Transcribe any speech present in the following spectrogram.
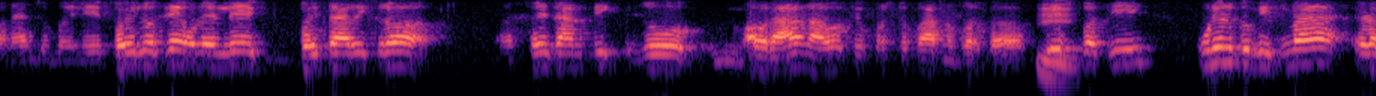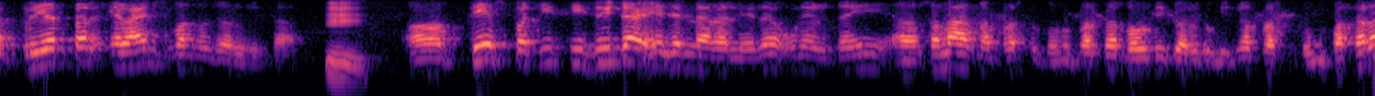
भनेको छु मैले। पहिलो चाहिँ उनीहरूले वैचारिक र सैद्धान्तिक जो अवधारणा हो त्यो प्रश्न पार्नुपर्छ। त्यसपछि उनीहरूको बिचमा एउटा बृहत्तर एलायन्स बन्नु जरुरी छ। त्यसपछि ती दुईवटा एजेन्डालाई लिएर उनीहरू चाहिँ समाजमा प्रस्तुत हुनुपर्छ बौद्धिकहरूको बिचमा प्रस्तुत हुनुपर्छ र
